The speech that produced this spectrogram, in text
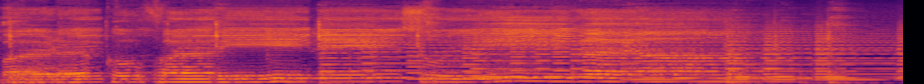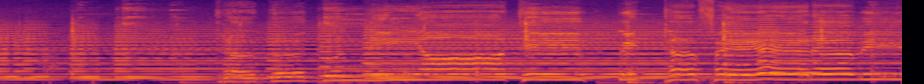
પડખો ફરીને દુનિયાથી પીઠ ફેરવી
